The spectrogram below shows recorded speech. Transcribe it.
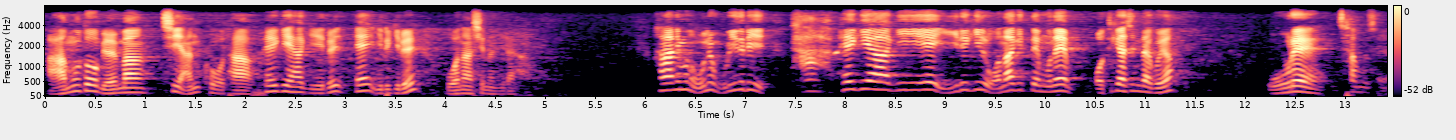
아무도 멸망치 않고 다 회개하기를 해 이르기를 원하시느니라. 하나님은 오늘 우리들이 다 회개하기에 이르길 원하기 때문에 어떻게 하신다고요? 오래 참으셔요.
